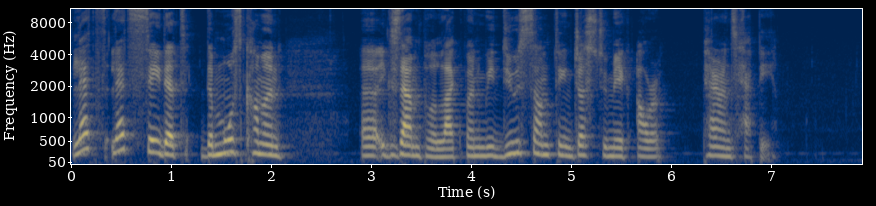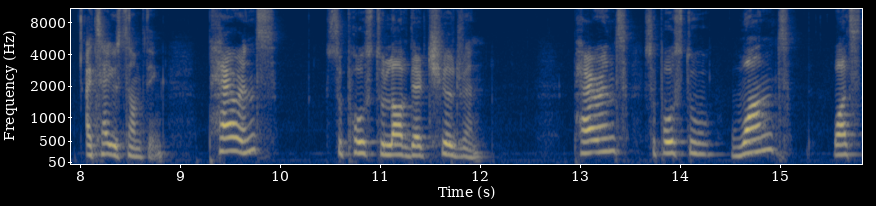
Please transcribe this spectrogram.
Let's let's say that the most common uh, example like when we do something just to make our parents happy. I tell you something. Parents supposed to love their children. Parents supposed to want what's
